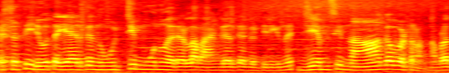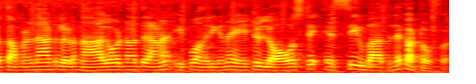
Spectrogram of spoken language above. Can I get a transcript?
ലക്ഷത്തി ഇരുപത്തി അയ്യായിരത്തി നൂറ്റി മൂന്ന് വരെയുള്ള റാങ്കുകൾക്ക് കിട്ടിയിരിക്കുന്നത്. ജി എം സി നാഗപട്ടണം നമ്മുടെ തമിഴ്നാട്ടിലുള്ള നാഗപട്ടണത്തിലാണ് ഇപ്പോൾ വന്നിരിക്കുന്ന ഏറ്റവും ലോവസ്റ്റ് എസ് സി വിഭാഗത്തിന്റെ കട്ട് ഓഫ്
